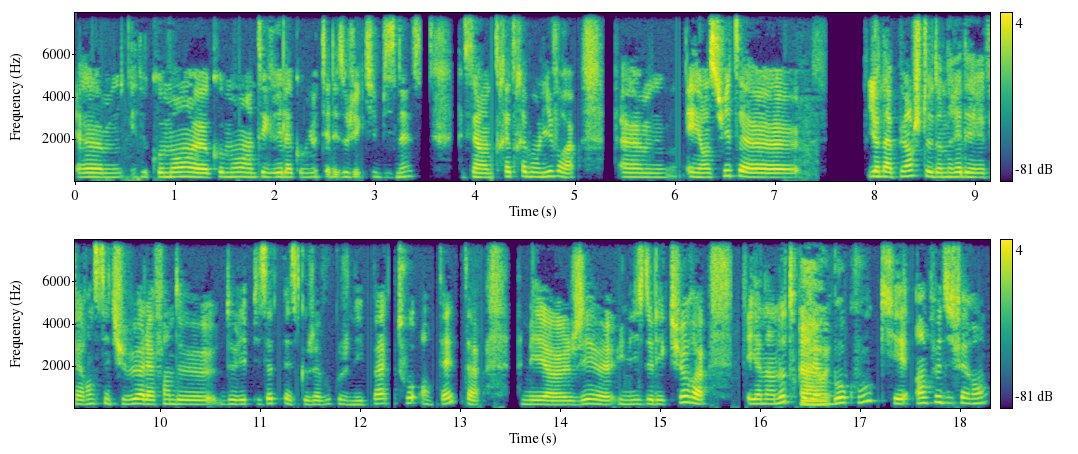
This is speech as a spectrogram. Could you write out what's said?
et de comment intégrer la communauté à des objectifs business. C'est un très très bon livre. et ensuite, il y en a plein, je te donnerai des références si tu veux à la fin de, de l'épisode parce que j'avoue que je n'ai pas tout en tête, mais j'ai une liste de lecture. Et il y en a un autre que ah j'aime beaucoup qui est un peu différent,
